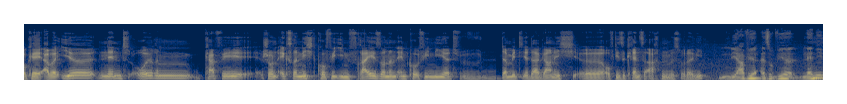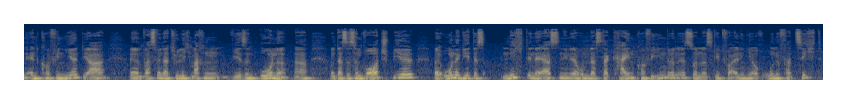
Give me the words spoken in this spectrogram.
Okay, aber ihr nennt euren Kaffee schon extra nicht koffeinfrei, sondern entkoffiniert, damit ihr da gar nicht äh, auf diese Grenze achten müsst, oder wie? Ja, wir, also wir nennen ihn entkoffiniert, ja. Ähm, was wir natürlich machen, wir sind ohne. Ne? Und das ist ein Wortspiel. Bei ohne geht es nicht in der ersten Linie darum, dass da kein Koffein drin ist, sondern es geht vor allen Dingen hier auch ohne Verzicht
